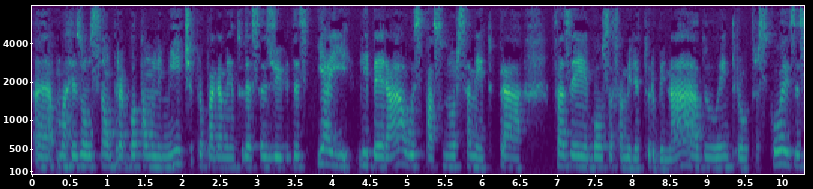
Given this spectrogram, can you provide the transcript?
é, uma resolução para botar um limite para o pagamento dessas dívidas e aí liberar o espaço no orçamento para fazer Bolsa Família turbinado, entre outras coisas,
